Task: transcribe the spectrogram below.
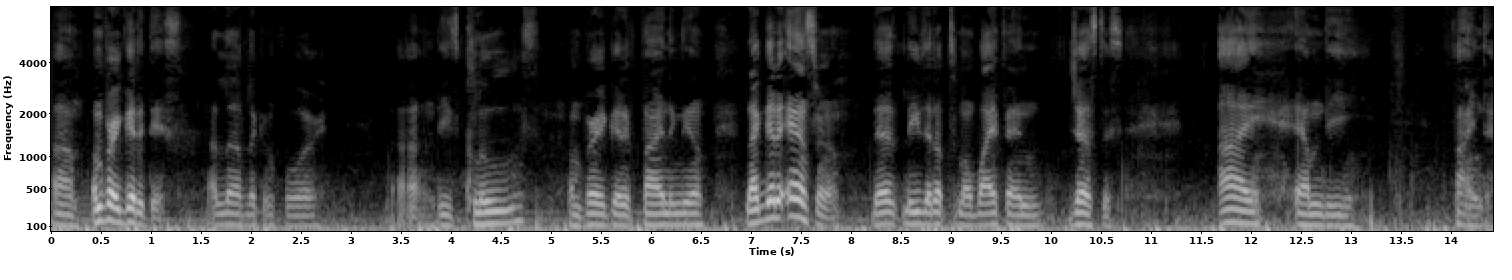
Um, I'm very good at this. I love looking for uh, these clues. I'm very good at finding them. Not good at answering them. That leaves it up to my wife and Justus. I am the finder.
